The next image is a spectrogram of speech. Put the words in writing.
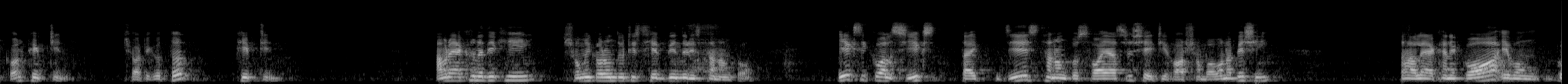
ইকুয়াল ফিফটিন সঠিক উত্তর ফিফটিন আমরা এখানে দেখি সমীকরণ দুটি ছেদবিন্দুর স্থানাঙ্ক। এক্স ইকুয়াল সিক্স তাই যে স্থানাঙ্ক ছয় আছে সেটি হওয়ার সম্ভাবনা বেশি। তাহলে এখানে ক এবং গ,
